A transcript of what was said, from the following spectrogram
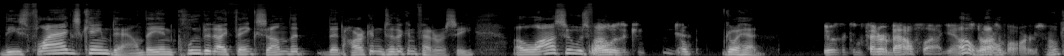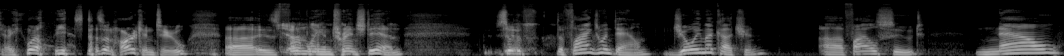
These flags came down. They included, I think, some that that hearkened to the Confederacy. A lawsuit was filed. Well, was con- yeah. oh, go ahead. It was the Confederate battle flag. Yeah. Oh, well, bars. Okay. Well, yes, doesn't hearken to, uh, is yeah. firmly entrenched in. So yes. the, the flags went down. Joey McCutchen uh, files suit. Now,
